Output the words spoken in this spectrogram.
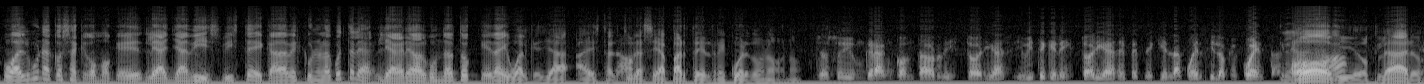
o alguna cosa que como que le añadís, ¿viste? Cada vez que uno la cuenta le, le agrega algún dato que da igual que ya a esta No. altura sea parte del recuerdo o no, ¿no? Yo soy un gran contador de historias y viste que la historia es depende de quién la cuenta y lo que cuenta. Claro. Obvio, claro.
